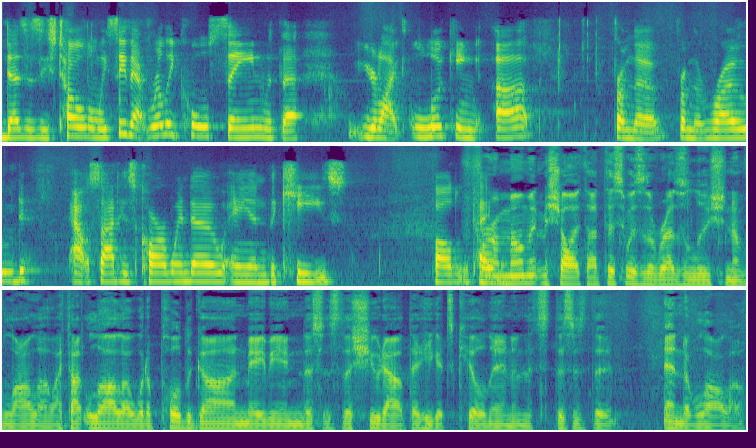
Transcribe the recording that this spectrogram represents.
does as he's told and we see that really cool scene with the you're like looking up from the from the road outside his car window and the keys fall to the pavement. For a moment, Michelle, I thought this was the resolution of Lalo. I thought Lalo would have pulled the gun, maybe, and this is the shootout that he gets killed in, and this this is the end of Lalo.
